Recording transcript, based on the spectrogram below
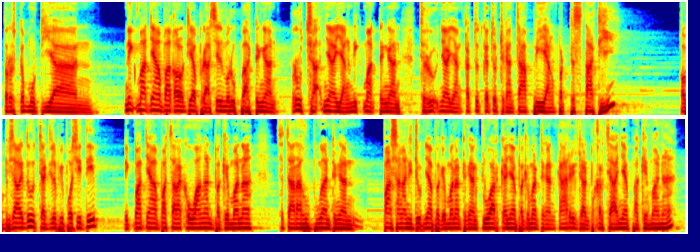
Terus kemudian nikmatnya apa kalau dia berhasil merubah dengan rujaknya yang nikmat dengan jeruknya yang kecut-kecut dengan cabai yang pedes tadi? Kalau bisa itu jadi lebih positif, nikmatnya apa cara keuangan, bagaimana secara hubungan dengan pasangan hidupnya, bagaimana dengan keluarganya, bagaimana dengan karir dan pekerjaannya, bagaimana?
